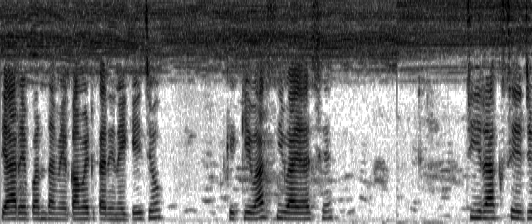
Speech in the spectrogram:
ત્યારે પણ તમે કમેન્ટ કરીને કહેજો. કે કેવા સિવાયા છે? ચિરાગ જે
